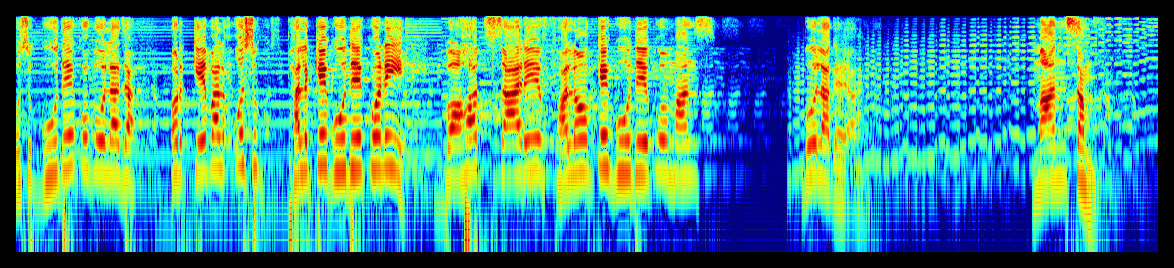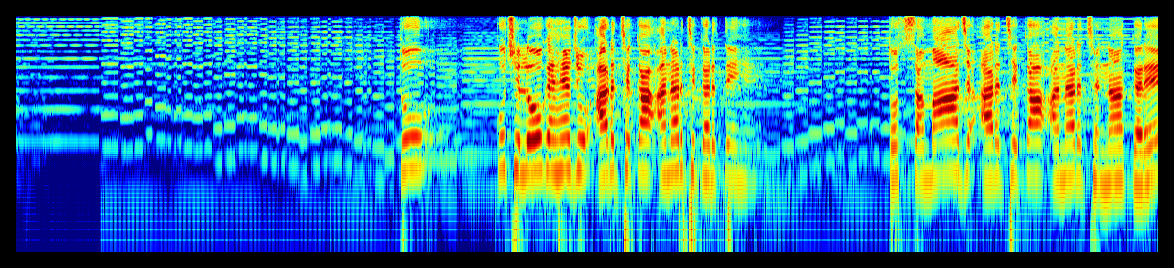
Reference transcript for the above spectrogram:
उस गूदे को बोला जा, और केवल उस फल के गूदे को नहीं, बहुत सारे फलों के गूदे को मांस बोला गया है। मांसम। तो कुछ लोग हैं जो अर्थ का अनर्थ करते हैं। तो समाज अर्थ का अनर्थ ना करे,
